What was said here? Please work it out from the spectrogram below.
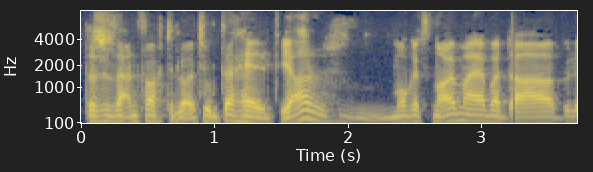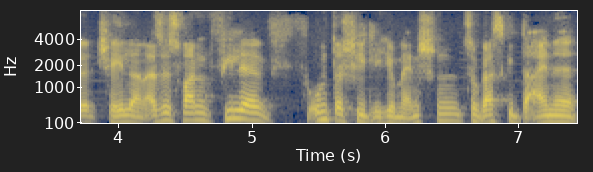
dass es einfach die Leute unterhält. Ja, Moritz Neumeier war da, Bülent Ceylan. Also es waren viele unterschiedliche Menschen. Sogar es gibt eine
